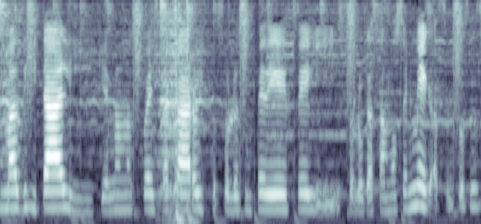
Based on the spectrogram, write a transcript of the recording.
más digital y que no nos cuesta caro y que solo es un PDF y solo gastamos en megas. Entonces,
